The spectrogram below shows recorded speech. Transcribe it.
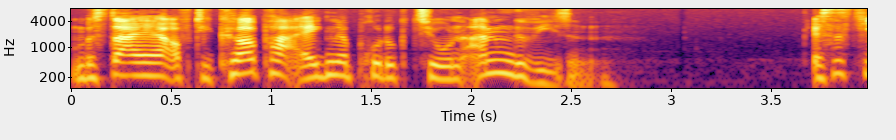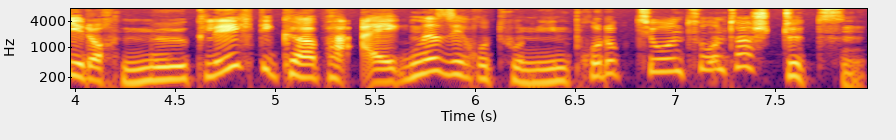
und bist daher auf die körpereigene Produktion angewiesen. Es ist jedoch möglich, die körpereigene Serotoninproduktion zu unterstützen.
